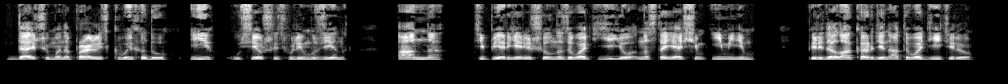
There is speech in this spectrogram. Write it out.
Дальше мы направились к выходу и, усевшись в лимузин, Анна, теперь я решил называть ее настоящим именем, передала координаты водителю.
